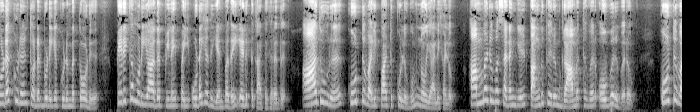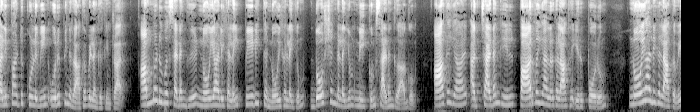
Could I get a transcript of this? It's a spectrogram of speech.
துடக்குடன் தொடர்புடைய குடும்பத்தோடு பிரிக்க முடியாத பிணைப்பை உடையது என்பதை எடுத்துக்காட்டுகிறது. ஆதூறு கூட்டு வழிபாட்டுக் குழுவும் நோயாளிகளும். அம்மடுவ சடங்கில் பங்கு பெறும் கிராமத்தவர் ஒவ்வொருவரும் கூட்டு வழிபாட்டுக் குழுவின் உறுப்பினராக விளங்குகின்றார். அம்மடுவ சடங்கு நோயாளிகளை பீடித்த நோய்களையும் தோஷங்களையும் நீக்கும் சடங்கு ஆகும். ஆகையால் அச்சடங்கில் பார்வையாளர்களாக இருப்போரும் நோயாளிகளாகவே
